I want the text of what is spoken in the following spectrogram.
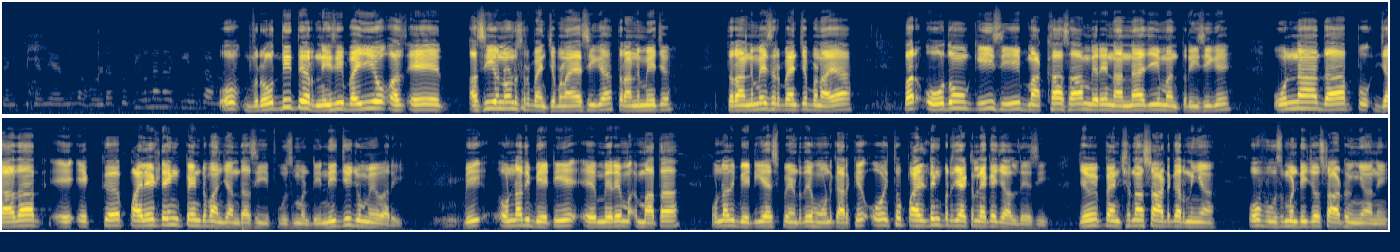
ਪਿੰਡ ਚ ਕਹਿੰਦੇ ਆ ਇਹਨਾਂ ਦਾ ਹੋਲਡ ਅਪ ਤੁਸੀਂ ਉਹਨਾਂ ਨਾਲ ਕੀ ਮੁਕਾਬਲਾ ਉਹ ਵਿਰੋਧੀ ਧਿਰ ਨਹੀਂ ਸੀ ਬਾਈ ਉਹ ਅਸੀਂ ਉਹਨਾਂ ਨੂੰ ਸਰਪੰਚ ਬਣਾਇਆ ਸੀਗਾ 93 ਚ। 93 ਸਰਪੰਚ ਬਣਾਇਆ ਪਰ ਉਦੋਂ ਕੀ ਸੀ? ਮਾਖਾ ਸਾਹਿਬ ਮੇਰੇ ਨਾਨਾ ਜੀ ਮੰਤਰੀ ਸੀਗੇ। ਉਹਨਾਂ ਦਾ ਪੁ- ਜ਼ਿਆਦਾ ਇੱਕ ਪਾਇਲਟਿੰਗ ਪਿੰਡ ਬਣ ਜਾਂਦਾ ਸੀ ਫੂਸ ਮੰਡੀ, ਨਿੱਜੀ ਜ਼ਿੰਮੇਵਾਰੀ। ਵੀ ਉਹਨਾਂ ਦੀ ਬੇਟੀ ਮੇਰੇ ਮ- ਮਾਤਾ, ਉਹਨਾਂ ਦੀ ਬੇਟੀ ਇਸ ਪਿੰਡ ਦੇ ਹੋਣ ਕਰਕੇ ਉਹ ਇੱਥੋਂ ਪਾਇਲਟਿੰਗ ਪ੍ਰੋਜੈਕਟ ਲੈ ਕੇ ਚੱਲਦੇ ਸੀ। ਜਿਵੇਂ ਪੈਨਸ਼ਨਾਂ ਸਟਾਰਟ ਕਰਨੀਆਂ, ਉਹ ਫੂਸ ਮੰਡੀ ਚੋਂ ਸਟਾਰਟ ਹੋਈਆਂ ਨੇ।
